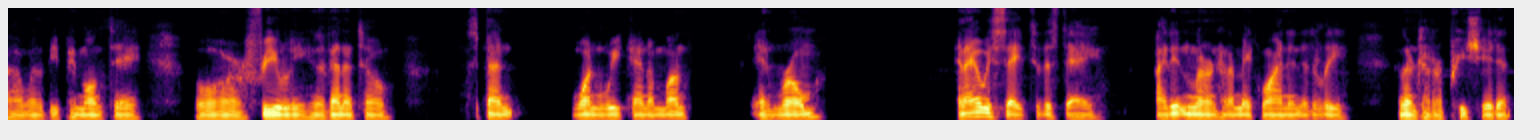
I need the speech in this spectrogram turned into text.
uh, whether it be Piemonte or Friuli, the Veneto. Spent one weekend a month in Rome. And I always say to this day, I didn't learn how to make wine in Italy. I learned how to appreciate it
